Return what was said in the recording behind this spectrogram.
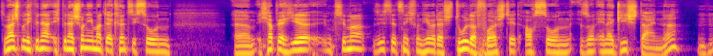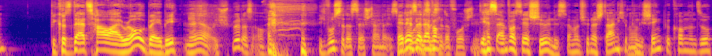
Zum Beispiel, ich bin ja, ich bin ja schon jemand, der könnte sich so ein, ähm, ich habe ja hier im Zimmer, siehst jetzt nicht von hier, weil der Stuhl davor steht, auch so ein, so ein Energiestein, ne? Mhm. Because that's how I roll, baby. Ja, ja, ich spüre das auch. Ich wusste, dass der Stein da ist, Ja, der ist halt einfach, davor steht. der ist einfach sehr schön. Das ist einfach ein schöner Stein. Ich habe Ja. ihn geschenkt bekommen und so.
